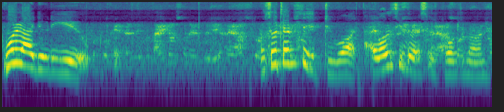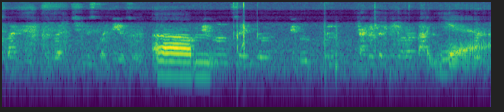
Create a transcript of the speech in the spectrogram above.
What did I do to you? I'm so tempted to hit Duat. I want to see the rest of his Pokemon. Um. Yeah.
